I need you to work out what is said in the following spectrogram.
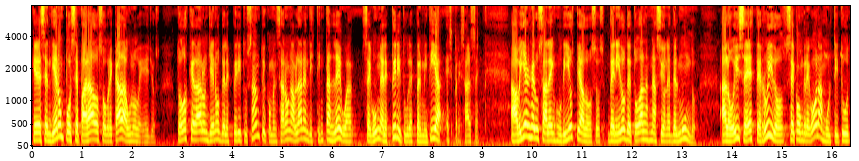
que descendieron por separado sobre cada uno de ellos. Todos quedaron llenos del Espíritu Santo y comenzaron a hablar en distintas lenguas, según el Espíritu les permitía expresarse. Había en Jerusalén judíos piadosos, venidos de todas las naciones del mundo. Al oírse este ruido, se congregó la multitud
